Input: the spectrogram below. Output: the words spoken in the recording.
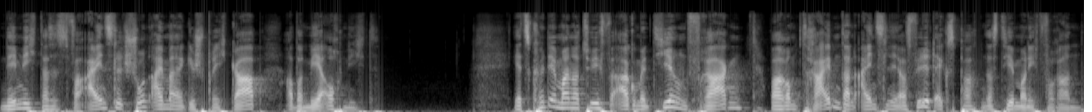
nämlich, dass es vereinzelt schon einmal ein Gespräch gab, aber mehr auch nicht. Jetzt könnte man natürlich verargumentieren und fragen, warum treiben dann einzelne Affiliate-Experten das Thema nicht voran?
